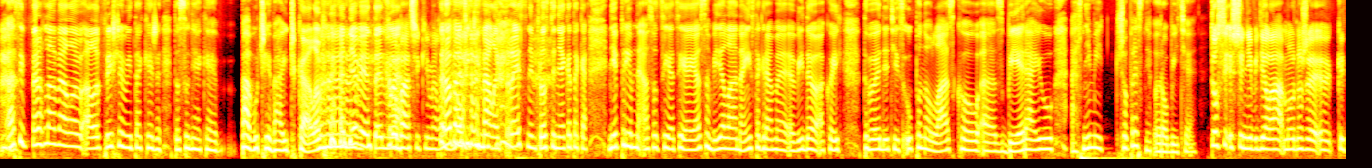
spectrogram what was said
Asi prhlavé, ale, ale prišli mi také, že to sú nejaké pavučie vajíčka, alebo ja neviem, ten Chrobáčiky malé. Chrobáčiky malé, presne, proste nejaká taká nepríjemná asociácia. Ja som videla na Instagrame video, ako ich tvoje deti s úplnou láskou uh, zbierajú a s nimi čo presne robíte? To si ešte nevidela, možno, že e, keď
